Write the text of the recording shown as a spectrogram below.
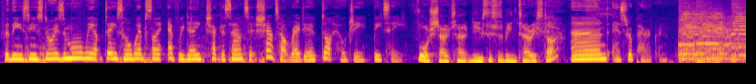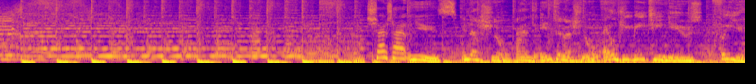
For these news stories and more, we update our website every day. Check us out at shoutoutradio.lgbt. For Shoutout News, this has been Terry Starr. And Ezra Peregrine. Shout Out News. National and international LGBT news for you.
